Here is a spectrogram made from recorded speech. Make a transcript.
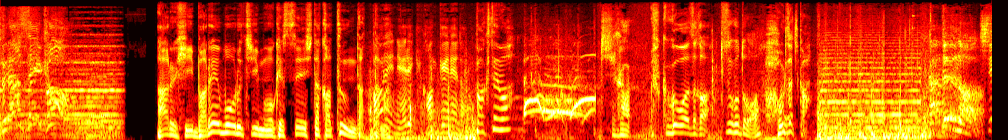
プラスでいこある日バレーボールチームを結成したカトゥーンだったがバレー、にエレキ関係ねえだろバク転は違う複合技かつうことは俺たちかカトゥーンのチ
